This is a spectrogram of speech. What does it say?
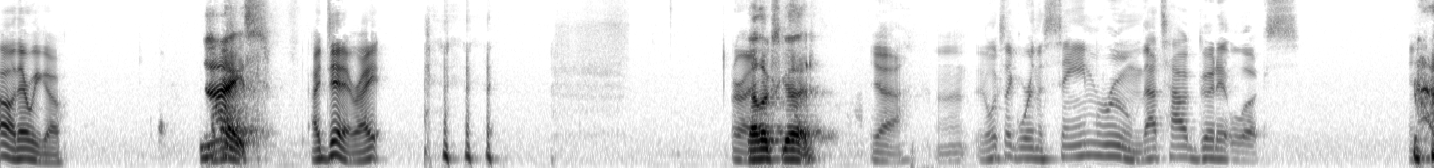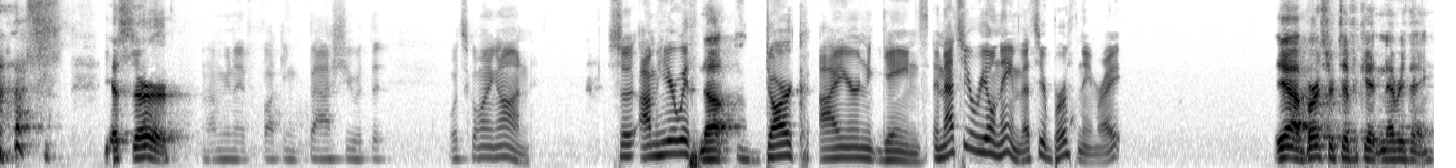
Oh, there we go. Nice. I did it, right? All right. That looks good. Yeah. Uh, it looks like we're in the same room. That's how good it looks. And yes, sir. I'm going to fucking bash you with it. What's going on? So I'm here with No, Dark Iron Gains. And that's your real name. That's your birth name, right? yeah, birth certificate and everything,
